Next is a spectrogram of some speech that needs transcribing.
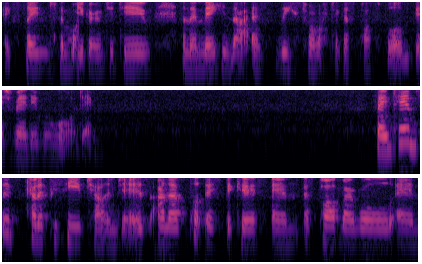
explaining to them what you're going to do and then making that as least traumatic as possible is really rewarding. So in terms of kind of perceived challenges, and I've put this because um, as part of my role um,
